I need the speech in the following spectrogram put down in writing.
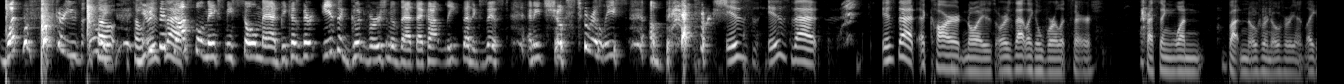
What the fuck are you doing? so- so Use this that- gospel makes me so mad because there is a good version of that that got leaked that exists, and he chose to release a bad version. Is is that is that a car noise or is that like a Wurlitzer pressing one button over and over again? Like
